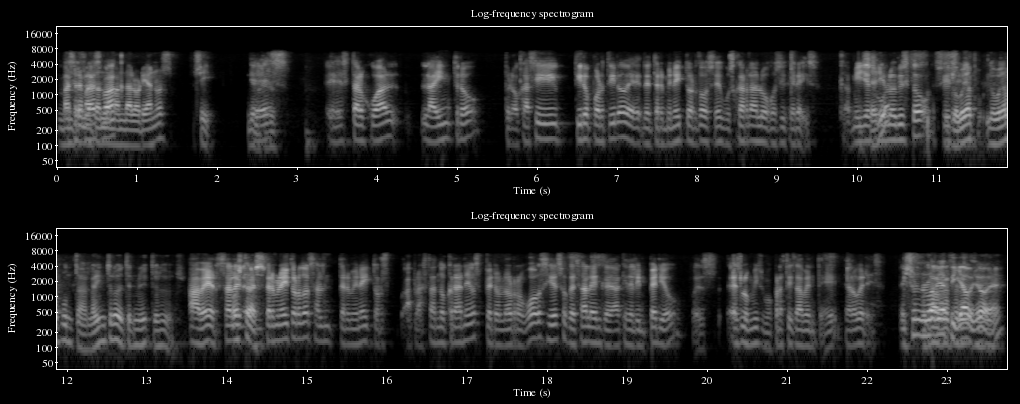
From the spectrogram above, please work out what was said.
van rematando mandalorianos. Sí, es, es tal cual la intro, pero casi tiro por tiro de, de Terminator 2, ¿eh? Buscarla luego si queréis. Que a mí ¿En ya serio? según lo he visto. sí, Pues sí. lo, voy a, lo voy a apuntar, la intro de Terminator 2. A ver, sale Ostras. en Terminator 2 salen Terminators aplastando cráneos, pero los robots y eso que salen que aquí del Imperio, pues es lo mismo prácticamente, ¿eh? ya lo veréis. Eso no Es lo había pillado yo, referencia, ¿eh?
